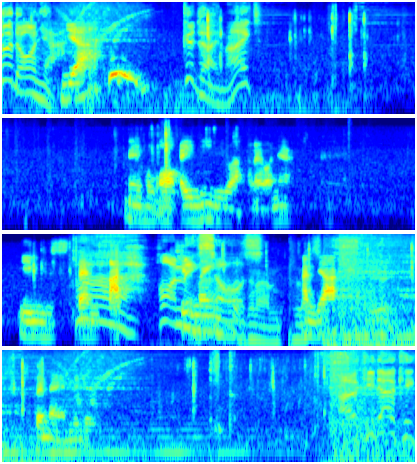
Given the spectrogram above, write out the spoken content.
Good on ya. ยา Good day, mate. เนี่ยผมออกไอ้นี่ดีกว่าอะไรวะเนี่ยอินสแตนตัด Ah, hi, Big me man. saws. อันยากไปไหนไม่รู้ Okie dokie.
